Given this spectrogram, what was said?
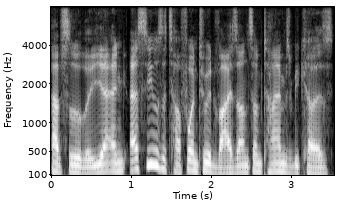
Absolutely. Yeah. And SEO is a tough one to advise on sometimes because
